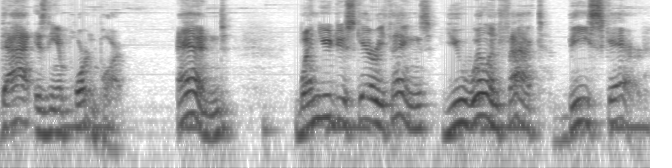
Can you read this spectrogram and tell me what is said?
that is the important part. And when you do scary things, you will in fact be scared.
